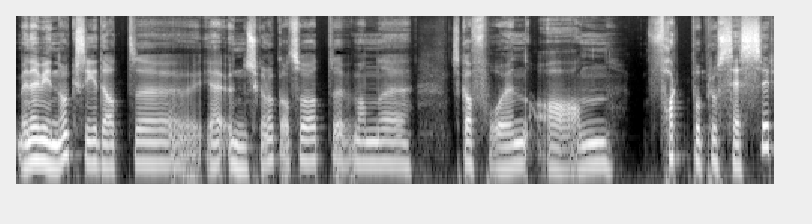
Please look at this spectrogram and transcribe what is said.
Men jeg vil nok si det at jeg ønsker nok altså at man skal få en annen fart på prosesser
